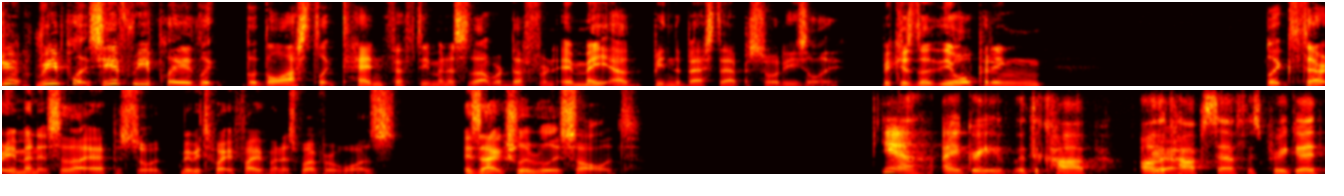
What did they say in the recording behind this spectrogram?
you, replay. See if replayed like the, the last like 10, 15 minutes of that were different. It might have been the best episode easily because the the opening, like thirty minutes of that episode, maybe twenty five minutes, whatever it was, is actually really solid. Yeah, I agree with the cop. All the cop stuff was pretty good,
